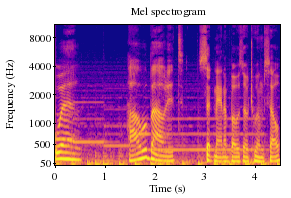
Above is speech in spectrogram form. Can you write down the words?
Well, how about it? said Manabozho to himself.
